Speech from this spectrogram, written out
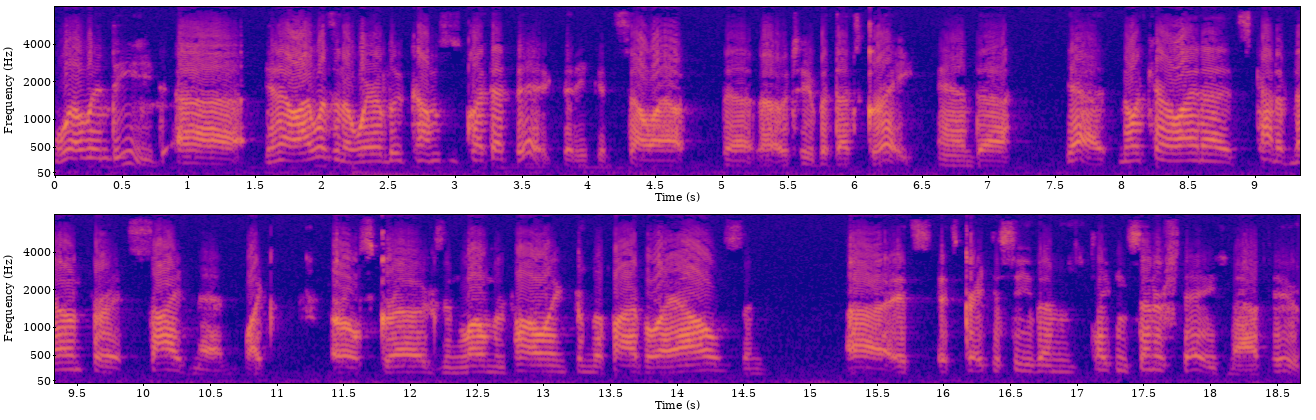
Well, indeed. Uh, you know, I wasn't aware Luke Combs was quite that big that he could sell out the, the O2, but that's great. And uh, yeah, North Carolina, it's kind of known for its sidemen like Earl Scruggs and Lowman Pauling from the Five Royales, and uh, it's it's great to see them taking center stage now too.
